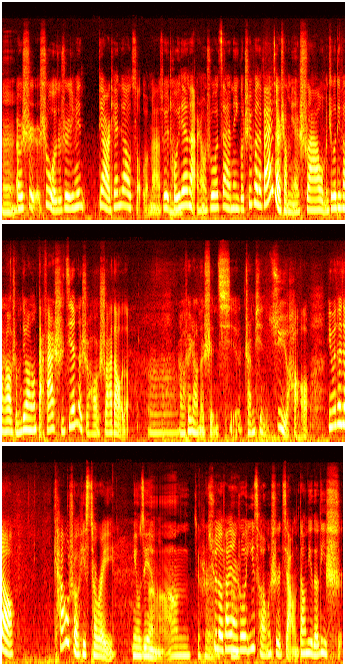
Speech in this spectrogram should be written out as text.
嗯，而是是我就是因为第二天就要走了嘛，所以头一天晚上说在那个 TripAdvisor 上面刷我们这个地方还有什么地方能打发时间的时候刷到的。嗯，然后非常的神奇，展品巨好，因为它叫 Cultural History Museum。嗯，就是去了发现说一层是讲当地的历史。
